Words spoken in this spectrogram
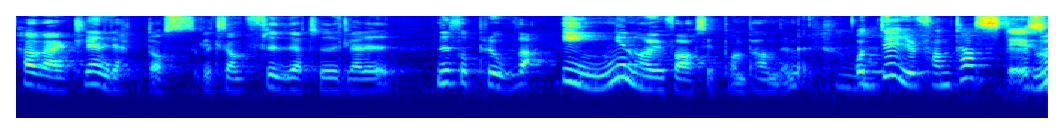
har verkligen gett oss liksom fria tyglar i ni får prova. Ingen har ju facit på en pandemi. Och det är ju fantastiskt.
